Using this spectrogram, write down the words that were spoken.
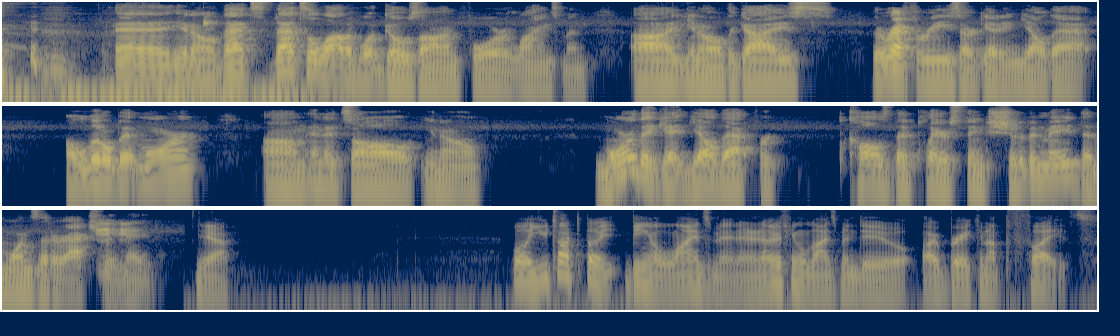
it. And you know that's that's a lot of what goes on for linesmen. Uh, you know the guys, the referees are getting yelled at a little bit more, um, and it's all you know. More they get yelled at for calls that players think should have been made than ones that are actually made. Yeah. Well, you talked about being a linesman, and another thing linesmen do are breaking up fights.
